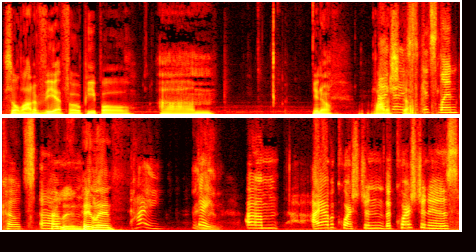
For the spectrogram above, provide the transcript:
So a lot of VFO people, um, you know, a lot Hi of guys, stuff. it's Lynn Coates. Um, Hi, Lynn. Hey, Lynn. Hi. Hey. Um, I have a question. The question is,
